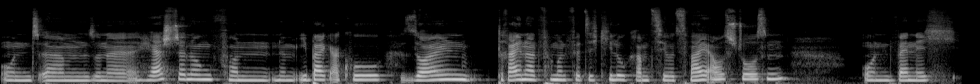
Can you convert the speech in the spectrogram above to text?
Und ähm, so eine Herstellung von einem E-Bike-Akku sollen 345 Kilogramm CO2 ausstoßen. Und wenn ich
